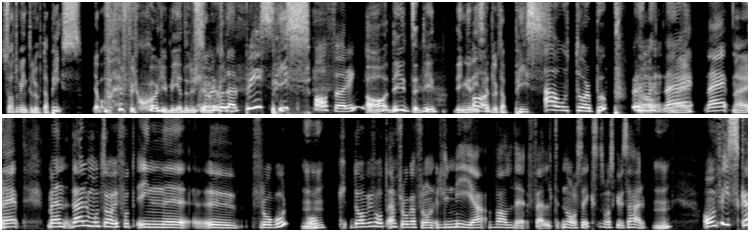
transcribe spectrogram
så att de inte luktar piss. Jag bara, vad är det för sköljmedel du Som köper? luktar piss. Piss! Avföring. Ja det är ju inte, det är, det är ingen risk Ja. att det luktar piss. Outdoor poop. Ja, nej, nej. nej, Nej. nej, Men däremot så har vi fått in eh, eh, frågor Mhm. och då har vi fått en fråga från Linnea Waldefelt 06 som har skrivit så här. Mm. Om fiskar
